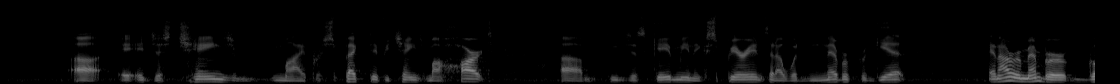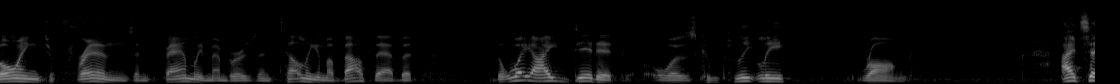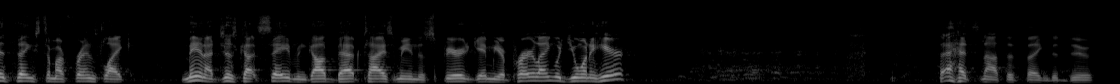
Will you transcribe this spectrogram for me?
Uh, it, it, just changed my perspective. He changed my heart. Um, he just gave me an experience that I would never forget. And I remember going to friends and family members and telling them about that, but the way I did it was completely wrong. I'd said things to my friends like, Man, I just got saved and God baptized me in the Spirit, gave me a prayer language you want to hear? That's not the thing to do.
